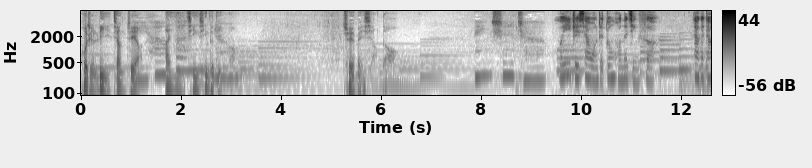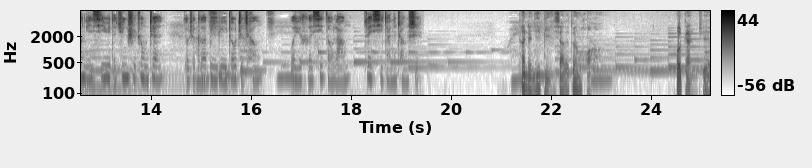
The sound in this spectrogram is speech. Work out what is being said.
或者丽江这样安逸清新的地方，却没想到，我一直向往着敦煌的景色，那个当年西域的军事重镇。有着“戈壁绿洲”之称，位于河西走廊最西端的城市。看着你笔下的敦煌，我感觉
